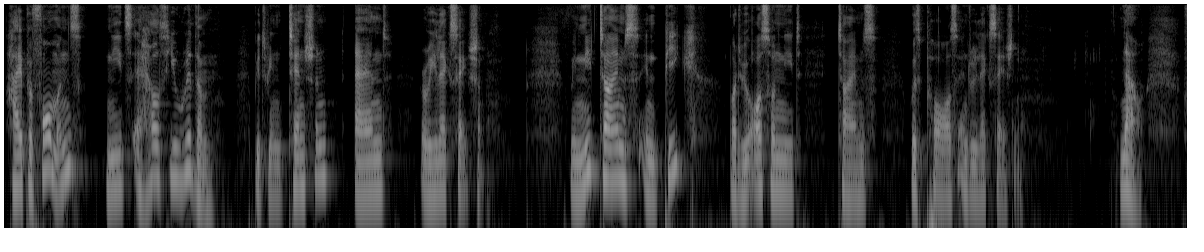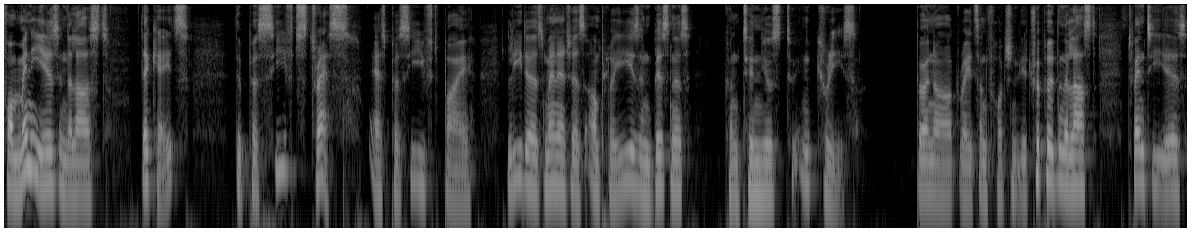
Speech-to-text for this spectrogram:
High performance needs a healthy rhythm between tension and relaxation. We need times in peak, but we also need times with pause and relaxation. Now, for many years in the last decades, the perceived stress, as perceived by leaders, managers, employees in business, continues to increase. Burnout rates unfortunately tripled in the last 20 years.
